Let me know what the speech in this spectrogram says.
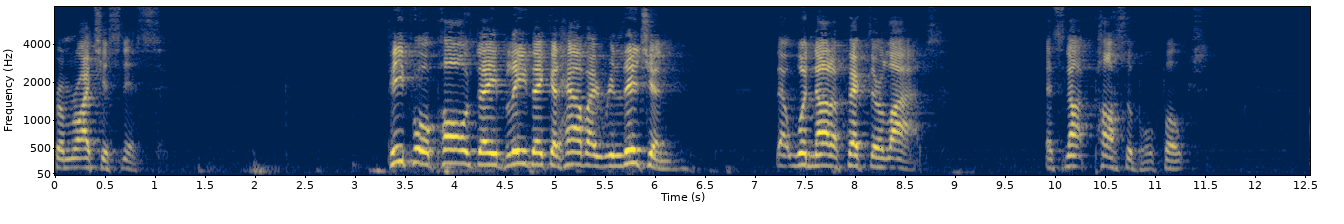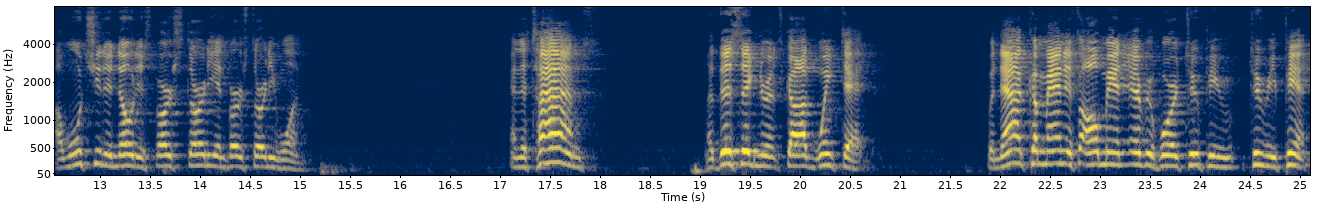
from righteousness. People of Paul's day believed they could have a religion that would not affect their lives. It's not possible, folks. I want you to notice verse 30 and verse 31. And the times of this ignorance God winked at. But now commandeth all men everywhere to, be, to repent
